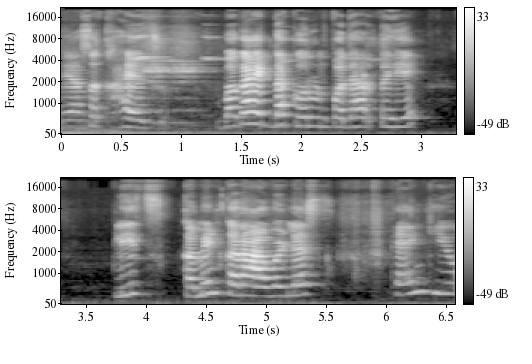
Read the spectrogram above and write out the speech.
हे असं खायचं. बघा एकदा करून पदार्थ हे. प्लीज कमेंट करा आवडल्यास. थँक्यू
